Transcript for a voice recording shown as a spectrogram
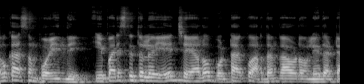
అవకాశం పోయింది. ఈ పరిస్థితుల్లో ఏం చేయాలో బొట్టాకు అర్థం కావడం లేదట.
